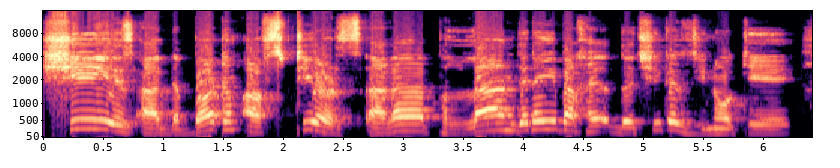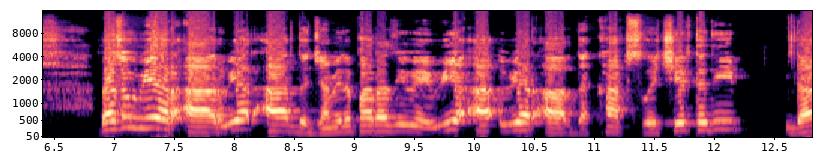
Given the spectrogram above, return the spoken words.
She is at the bottom of stairs. هغه په لاندنۍ برخه د چی که زینو کې راځو ویر آر ویر آر د جمع لپاره راځي ویر آر د کپس وای چیرته دي دا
